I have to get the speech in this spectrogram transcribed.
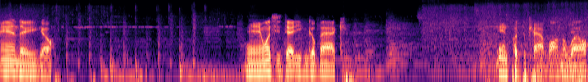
And there you go. And once he's dead, you can go back and put the cap on the well.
